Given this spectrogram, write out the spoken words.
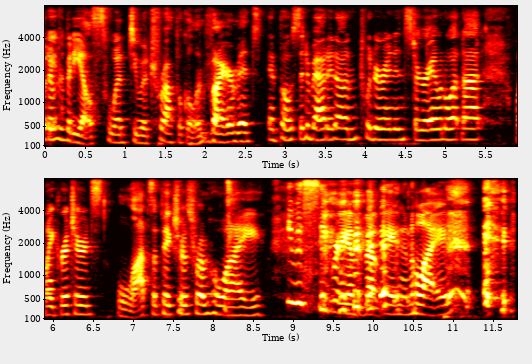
but everybody else went to a tropical environment and posted about it on Twitter and Instagram and whatnot. Mike Richards, lots of pictures from Hawaii. he was super amped about being in hawaii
